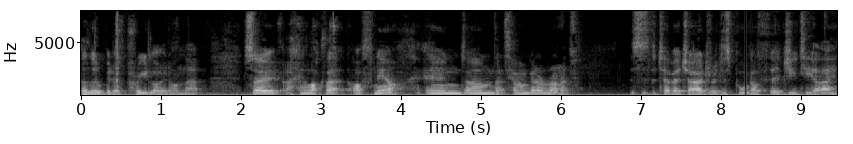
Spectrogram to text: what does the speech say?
a little bit of preload on that. So I can lock that off now and um, that's how I'm gonna run it. This is the turbocharger I just pulled off the GTI.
